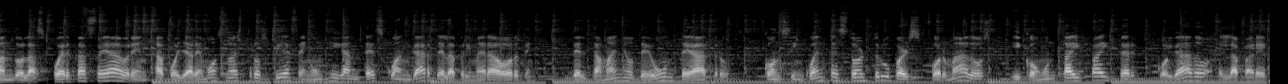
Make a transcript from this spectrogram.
Cuando las puertas se abren, apoyaremos nuestros pies en un gigantesco hangar de la Primera Orden, del tamaño de un teatro, con 50 Stormtroopers formados y con un TIE Fighter colgado en la pared.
